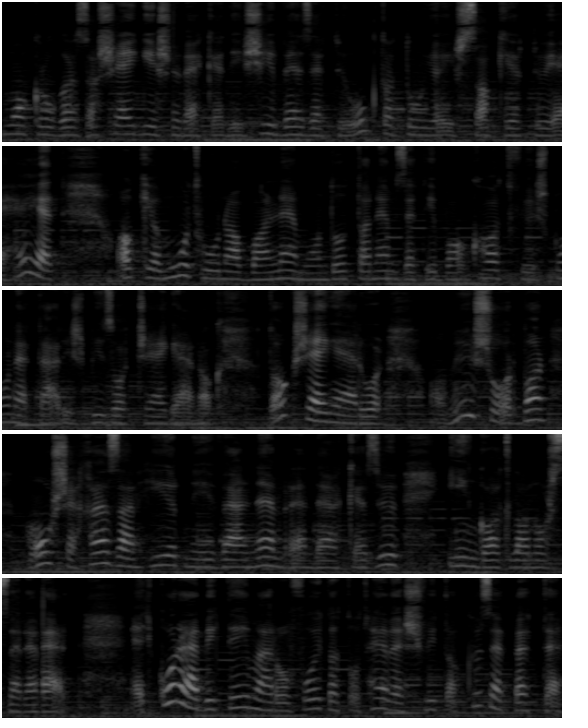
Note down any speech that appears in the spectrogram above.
makrogazdasági és növekedési vezető oktatója és szakértője helyett, aki a múlt hónapban lemondott a Nemzeti Bank hatfős monetáris bizottságának tagságáról, a műsorban Moshe Hazan hírnével nem rendelkező ingatlanos szerepelt. Egy korábbi témáról folytatott heves vita közepette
